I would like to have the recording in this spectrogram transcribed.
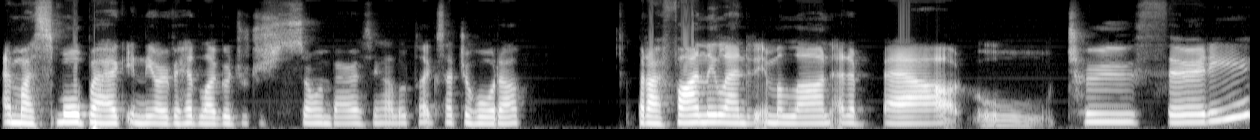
and my small bag in the overhead luggage, which was so embarrassing. I looked like such a hoarder but I finally landed in Milan at about two thirty,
